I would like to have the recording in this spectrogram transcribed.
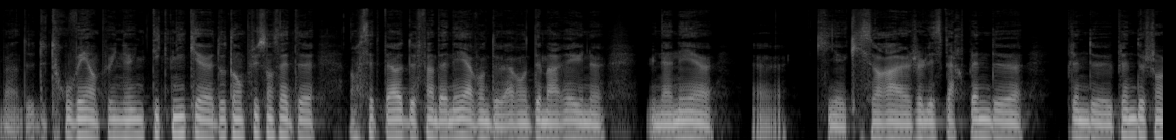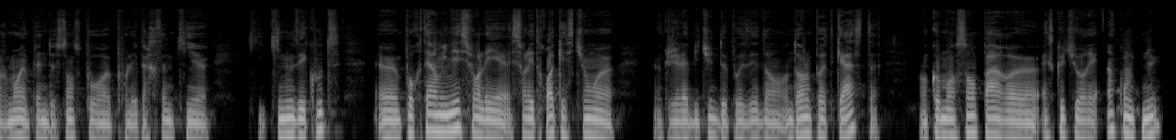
bah, de, de, trouver un peu une, une technique, euh, d'autant plus en cette en cette période de fin d'année, avant de avant de démarrer une une année euh, qui qui sera, je l'espère, pleine de pleine de pleine de changements et pleine de sens pour pour les personnes qui qui, qui nous écoutent. Euh, pour terminer sur les sur les trois questions que j'ai l'habitude de poser dans dans le podcast, en commençant par est-ce que tu aurais un contenu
